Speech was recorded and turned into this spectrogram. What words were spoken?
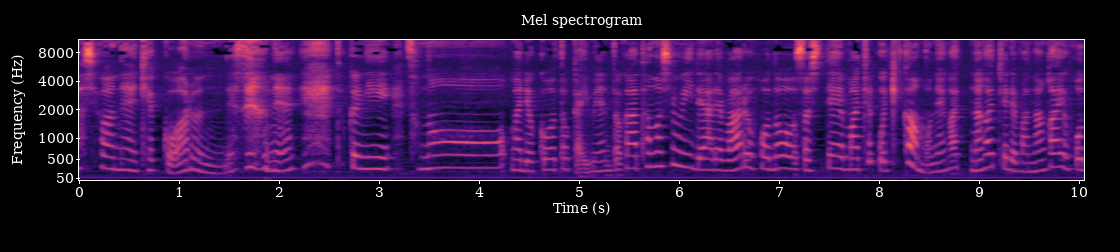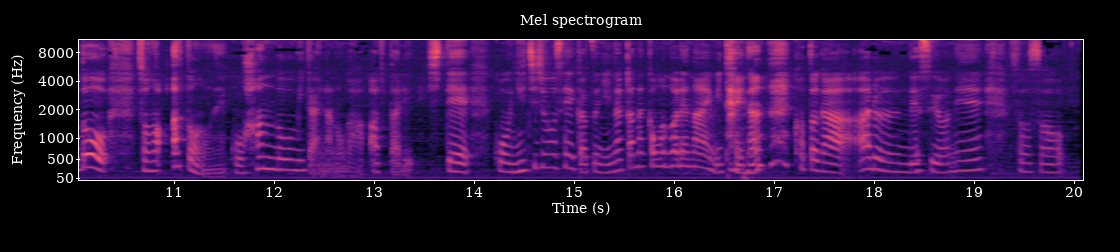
私はね結構あるんですよね 特にその、まあ、旅行とかイベントが楽しみであればあるほどそして、まあ、結構期間も、長ければ長いほどその後のねこう反動みたいなのがあったりしてこう日常生活になかなか戻れないみたいなことがあるんですよね。そうそう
